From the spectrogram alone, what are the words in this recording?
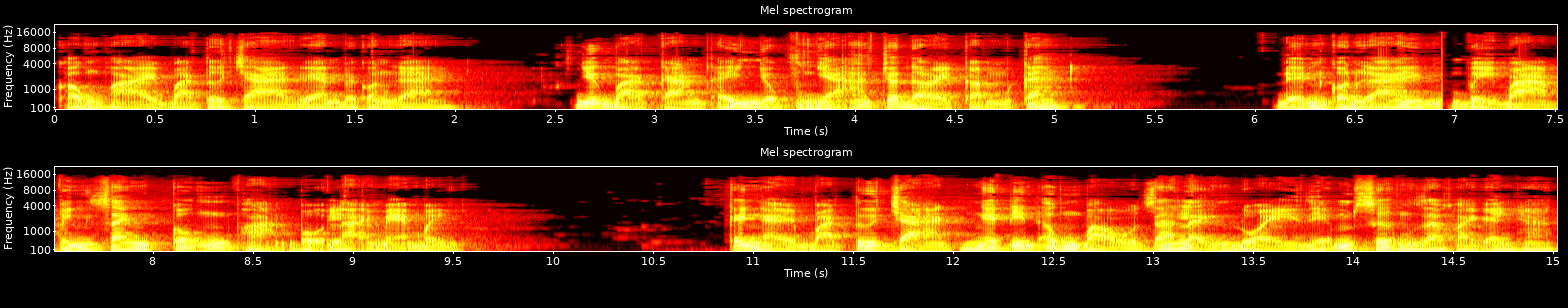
Không phải bà Tư Trà ghen với con gái, Nhưng bà cảm thấy nhục nhã cho đời cầm ca. Đến con gái vì bà vinh danh cũng phản bội lại mẹ mình. Cái ngày bà Tư Trà nghe tin ông bầu ra lệnh đuổi Diễm Sương ra khỏi gánh hát,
